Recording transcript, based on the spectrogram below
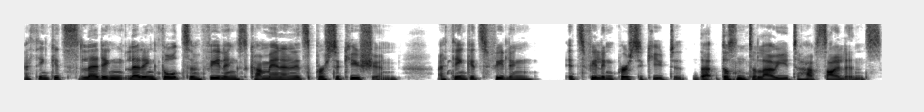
I think it's letting letting thoughts and feelings come in and it's persecution. I think it's feeling it's feeling persecuted that doesn't allow you to have silence.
